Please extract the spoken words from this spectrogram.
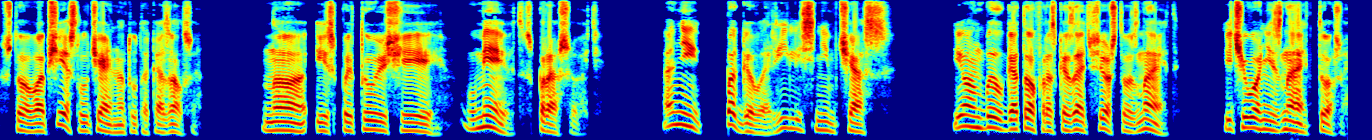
что вообще случайно тут оказался. Но испытующие умеют спрашивать. Они поговорили с ним час, и он был готов рассказать все, что знает, и чего не знает тоже.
